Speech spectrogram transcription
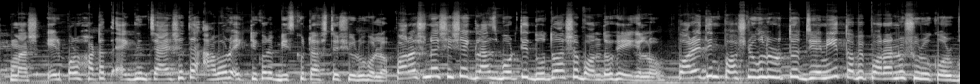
এক মাস। এরপর হঠাৎ একদিন চায়ের সাথে আবারও একটি করে বিস্কুট আসতে শুরু হলো। পড়াশোনা শেষে গ্লাস ভর্তি দুধও আসা বন্ধ হয়ে গেল। পরের দিন প্রশ্নগুলোর উত্তর জেনি তবে পড়ানো শুরু করব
